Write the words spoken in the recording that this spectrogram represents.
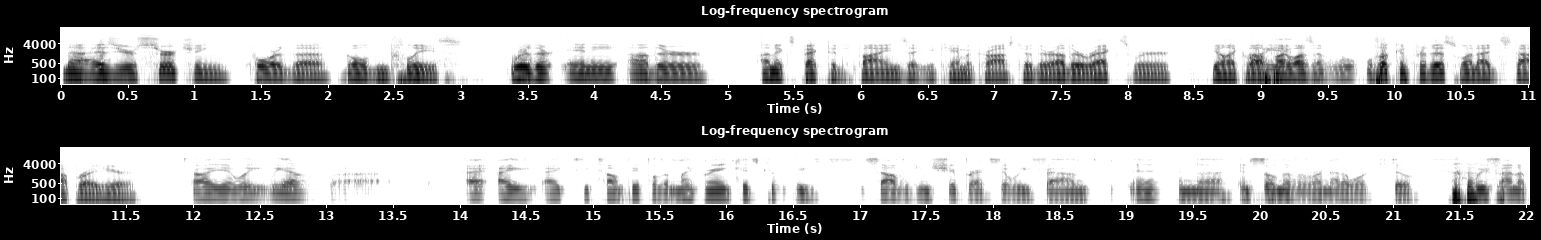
Now, as you're searching for the Golden Fleece, were there any other unexpected finds that you came across? Are there other wrecks where you're like, well, Oh, if I wasn't w- looking for this one, I'd stop right here? Oh yeah, we we have. Uh, I, I I keep telling people that my grandkids could be salvaging shipwrecks that we found and uh, and still never run out of work to do. we found a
